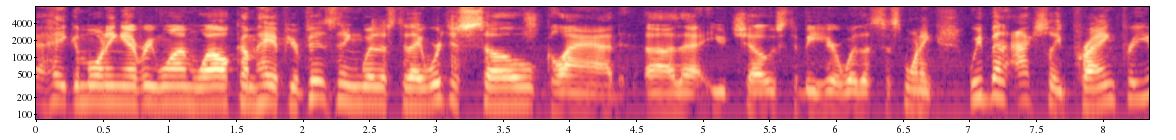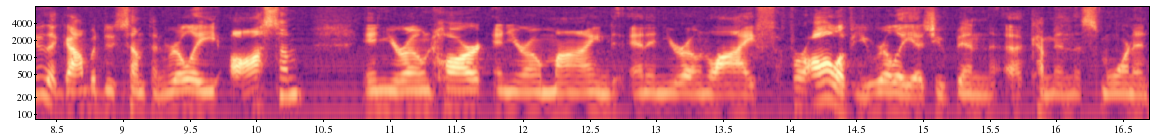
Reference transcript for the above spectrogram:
Yeah, hey, good morning, everyone. Welcome. Hey, if you're visiting with us today, we're just so glad uh, that you chose to be here with us this morning. We've been actually praying for you that God would do something really awesome in your own heart, in your own mind, and in your own life for all of you, really, as you've been uh, come in this morning.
